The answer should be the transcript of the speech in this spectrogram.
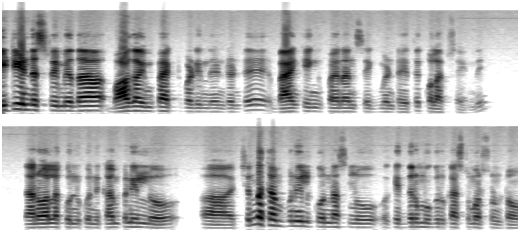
ఐటీ ఇండస్ట్రీ మీద బాగా ఇంపాక్ట్ పడింది ఏంటంటే బ్యాంకింగ్ ఫైనాన్స్ సెగ్మెంట్ అయితే కొలాప్స్ అయింది. దానివల్ల కొన్ని కొన్ని కంపెనీల్లో చిన్న కంపెనీలు కొన్ని అసలు ఒక ఇద్దరు ముగ్గురు కస్టమర్స్ ఉంటాం.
